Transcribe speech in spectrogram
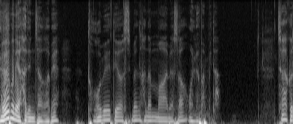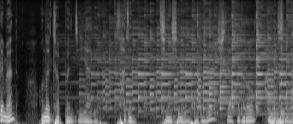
여러분의 사진 작업에 도움이 되었으면 하는 마음에서 올려봅니다. 자 그러면 오늘 첫 번째 이야기 사진 진실 보도를 시작하도록 하겠습니다.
